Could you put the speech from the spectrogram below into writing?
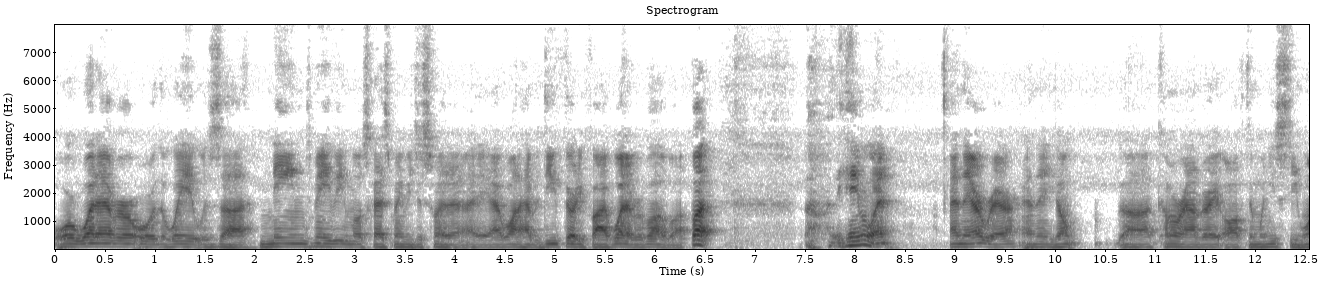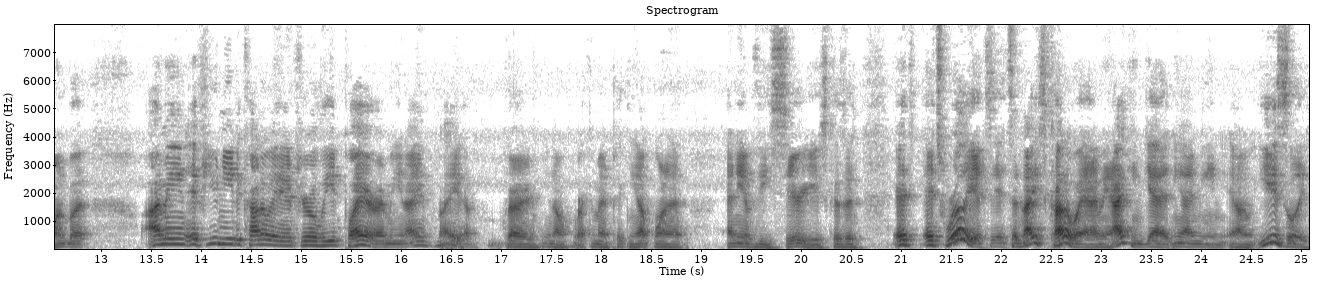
or whatever, or the way it was uh, named, maybe. Most guys maybe just went, I, I want to have a D35, whatever, blah, blah. But they came and went, and they are rare, and they don't uh, come around very often when you see one. But, I mean, if you need a cutaway, and if you're a lead player, I mean, I, I very, you know, recommend picking up one of any of these series, because it, it, it's really, it's, it's a nice cutaway. I mean, I can get, you know, I mean, you know, easily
